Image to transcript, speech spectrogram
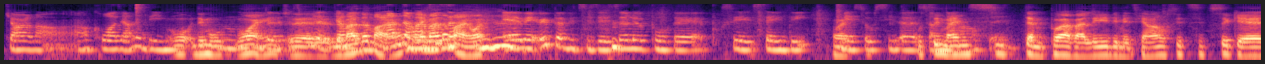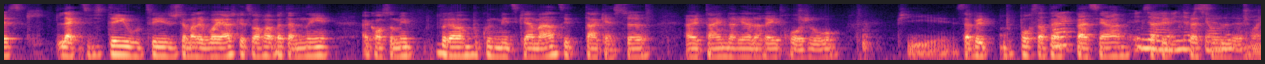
cœur en, en croisière, là, des... Oh, des mots. Ouais, de- je le, plus le mal de mer. Mal de mer, le mal de mer, ouais. Mhm. Eh ben, eux peuvent utiliser ça là, pour, euh, pour s'ai- s'aider. Ouais. Mais ça aussi, là, Aussi, même euh, si t'aimes pas avaler des médicaments, aussi si tu sais que ce qui- l'activité ou tu sais, justement le voyage que tu vas faire va t'amener à consommer vraiment beaucoup de médicaments, tu sais, tant qu'à ça, un time derrière l'oreille trois jours. Puis ça peut être pour certains Ouais. patients, Une- ça peut être une facile. option, là. euh, ouais.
